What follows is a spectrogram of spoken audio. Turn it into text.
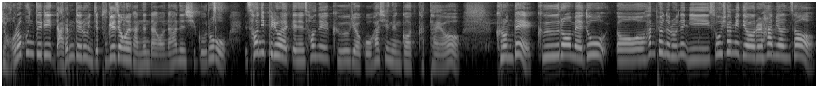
여러분들이 나름대로 이제 부계정을 갖는다거나 하는 식으로 선이 필요할 때는 선을 그으려고 하시는 것 같아요. 그런데 그럼에도 어, 한편으로는 이 소셜 미디어를 하면서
